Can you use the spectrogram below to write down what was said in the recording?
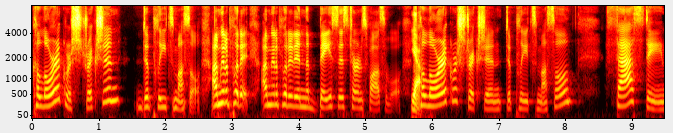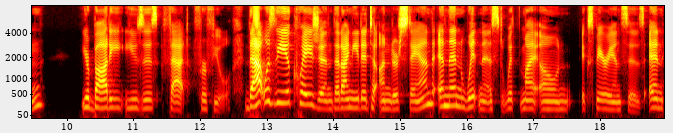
caloric restriction depletes muscle. I'm going to put it I'm going to put it in the basest terms possible. Yeah. Caloric restriction depletes muscle. Fasting your body uses fat for fuel. That was the equation that I needed to understand and then witnessed with my own experiences. And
